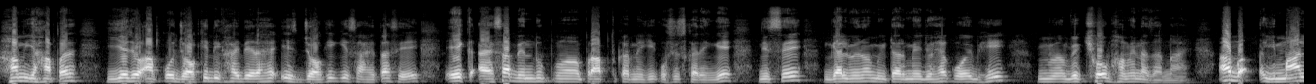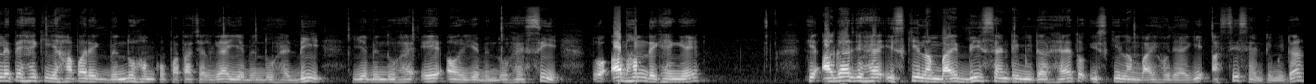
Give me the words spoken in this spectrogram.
हम यहाँ पर ये जो आपको जॉकी दिखाई दे रहा है, इस जॉकी की सहायता से एक ऐसा बिंदु प्राप्त करने की कोशिश करेंगे, जिससे गैल्वेनोमीटर में जो है कोई भी विक्षोभ हमें नज़र ना आए। अब मान लेते हैं कि यहाँ पर एक बिंदु हमको पता चल गया, ये बिंदु है डी, ये बिंदु है ए और ये बिंदु है सी। तो अब हम देखेंगे कि अगर जो है इसकी लंबाई 20 सेंटीमीटर है तो इसकी लंबाई हो जाएगी 80 सेंटीमीटर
